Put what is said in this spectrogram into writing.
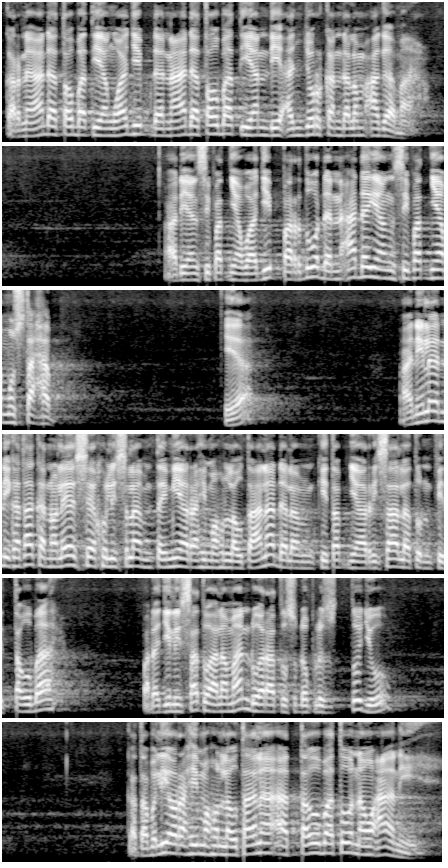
Karena ada taubat yang wajib dan ada taubat yang dianjurkan dalam agama. Ada yang sifatnya wajib, fardu dan ada yang sifatnya mustahab. Ya. Nah, inilah yang dikatakan oleh Syekhul Islam Taimiyah rahimahullah taala dalam kitabnya Risalatun Fit Taubah pada jilid 1 halaman 227 kata beliau rahimahullah taala at-taubatu nau'ani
